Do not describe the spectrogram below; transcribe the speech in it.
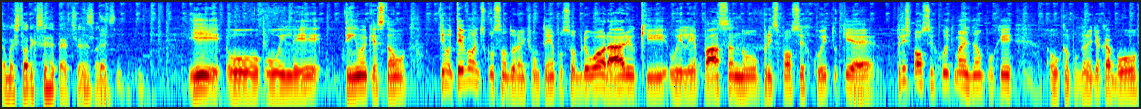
É uma história que se repete essa. né? Repete. E o, o Ilê tem uma questão. tem- teve uma discussão durante um tempo sobre o horário que o Ilê passa no principal circuito, que é. Principal circuito, mas não porque o Campo Grande acabou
